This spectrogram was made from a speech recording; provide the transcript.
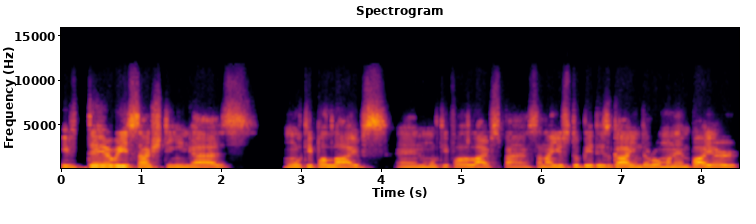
If there is such thing as multiple lives and multiple lifespans. And I used to be this guy in the Roman Empire,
